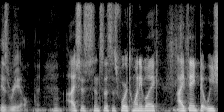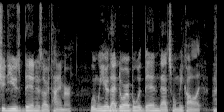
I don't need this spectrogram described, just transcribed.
is real. I just since this is 420, Blake, I think that we should use Ben as our timer. When we hear that door open with Ben, that's when we call it.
